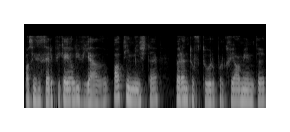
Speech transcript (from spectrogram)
posso ser sincero que fiquei aliviado, otimista perante o futuro, porque realmente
